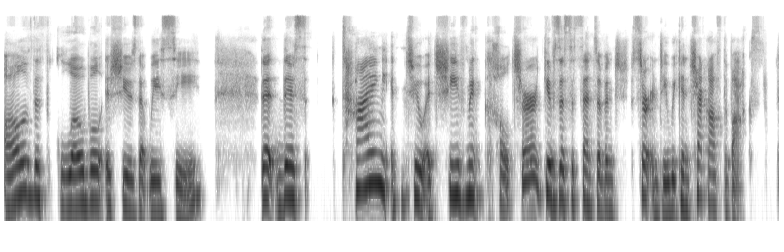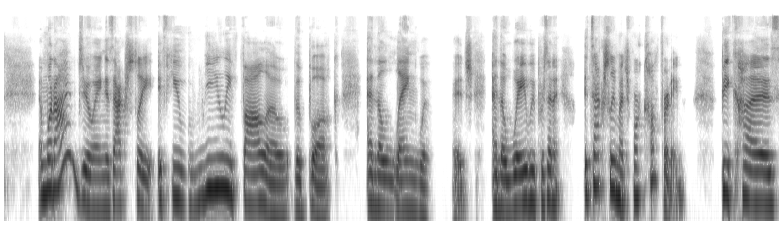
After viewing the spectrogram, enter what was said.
all of the global issues that we see, that this tying into achievement culture gives us a sense of uncertainty. We can check off the box. And what I'm doing is actually, if you really follow the book and the language, and the way we present it, it's actually much more comforting because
